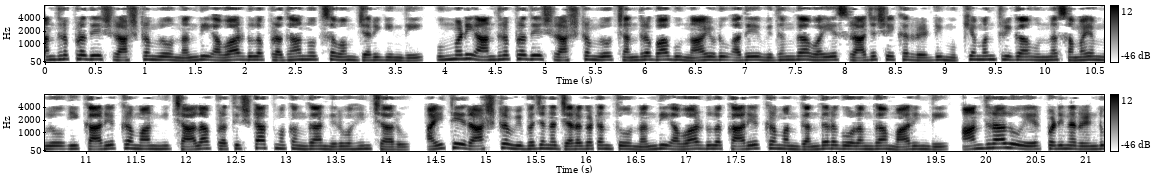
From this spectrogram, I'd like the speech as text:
ఆంధ్రప్రదేశ్ రాష్ట్రంలో నంది అవార్డుల ప్రధానోత్సవం జరిగింది. ఉమ్మడి ఆంధ్రప్రదేశ్ రాష్ట్రంలో చంద్రబాబు నాయుడు అదే విధంగా వైఎస్ రాజశేఖర్ రెడ్డి ముఖ్యమంత్రిగా ఉన్న సమయంలో ఈ కార్యక్రమం కార్యక్రమాన్ని చాలా ప్రతిష్టాత్మకంగా నిర్వహించారు. అయితే రాష్ట్ర విభజన జరగటంతో నంది అవార్డుల కార్యక్రమం గందరగోళంగా మారింది. ఆంధ్రాలో ఏర్పడిన రెండు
